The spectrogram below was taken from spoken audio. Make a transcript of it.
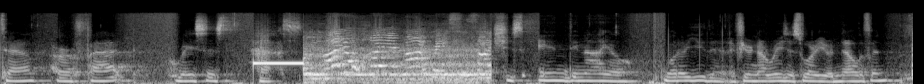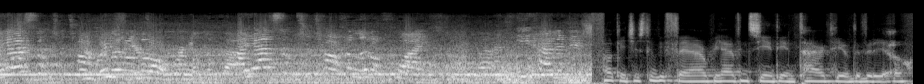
Tell her fat, racist ass. I don't, I am not racist. I- She's in denial. What are you then? If you're not racist, what are you, an elephant? I asked him to talk a little lower. I asked him to talk a little quiet. He had an issue. Okay, just to be fair, we haven't seen the entirety of the video.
